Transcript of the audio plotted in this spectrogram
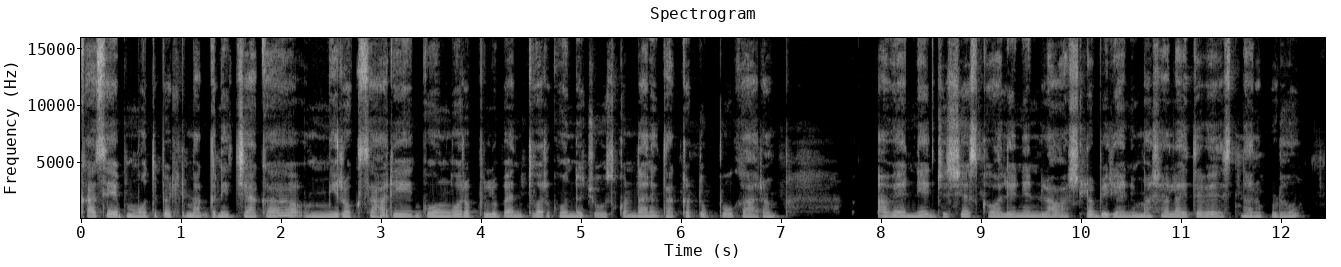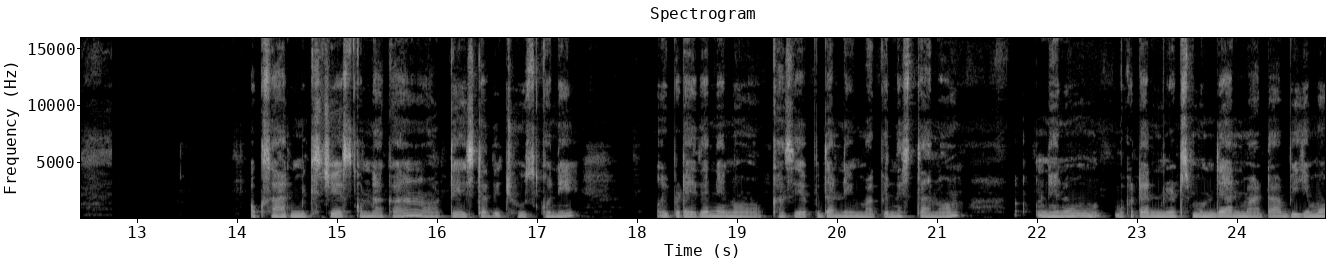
కాసేపు మూత పెట్టి మగ్గనిచ్చాక మీరు ఒకసారి గోంగూర పులుపు ఎంతవరకు ఉందో చూసుకుని దానికి తగ్గట్టు ఉప్పు కారం అవన్నీ అడ్జస్ట్ చేసుకోవాలి. నేను లాస్ట్లో బిర్యానీ మసాలా అయితే వేస్తున్నాను ఇప్పుడు. ఒకసారి మిక్స్ చేసుకున్నాక టేస్ట్ అది చూసుకొని ఇప్పుడైతే నేను కాసేపు దాన్ని మగ్గనిస్తాను. నేను ఒక టెన్ మినిట్స్ ముందే అనమాట బియ్యము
